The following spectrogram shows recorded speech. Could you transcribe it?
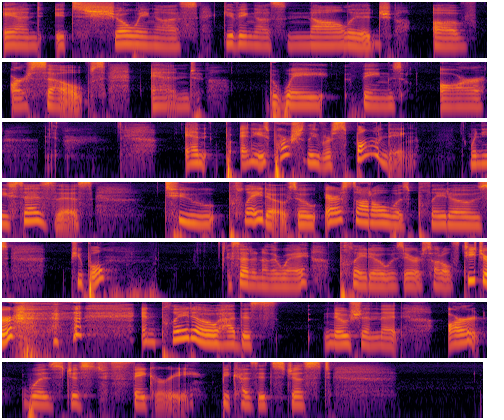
and it's showing us, giving us knowledge of ourselves and the way things are. And and he's partially responding when he says this to Plato. So Aristotle was Plato's pupil. Said another way, Plato was Aristotle's teacher. and Plato had this notion that art was just fakery because it's just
